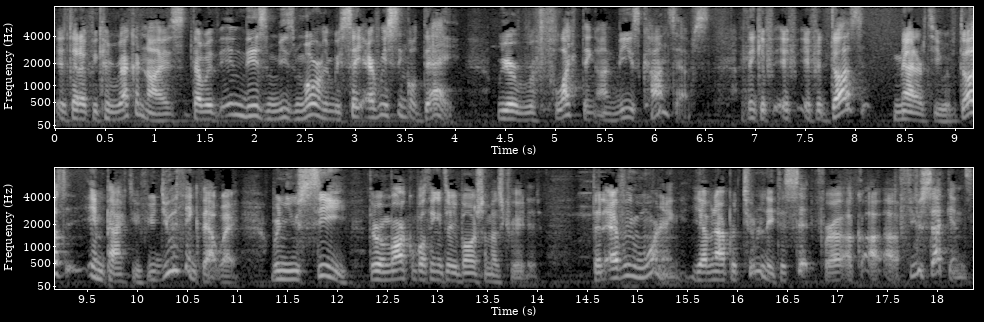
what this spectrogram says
Is that if we can recognize that within these mizmorim that we say every single day, we are reflecting on these concepts. I think if, if, if it does matter to you, if it does impact you, if you do think that way, when you see the remarkable things that Rebbe has created, then every morning you have an opportunity to sit for a, a, a, few seconds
